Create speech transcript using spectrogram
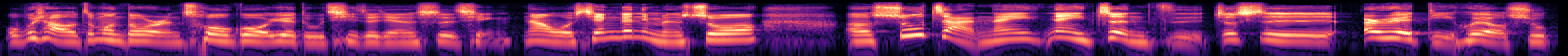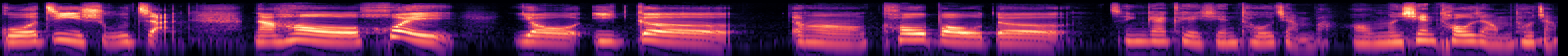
我不晓得这么多人错过阅读器这件事情。那我先跟你们说，呃，书展那那一阵子，就是二月底会有书国际书展，然后会有一个嗯 c o b o 的。这应该可以先偷讲吧？好，我们先偷讲，我们偷讲，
